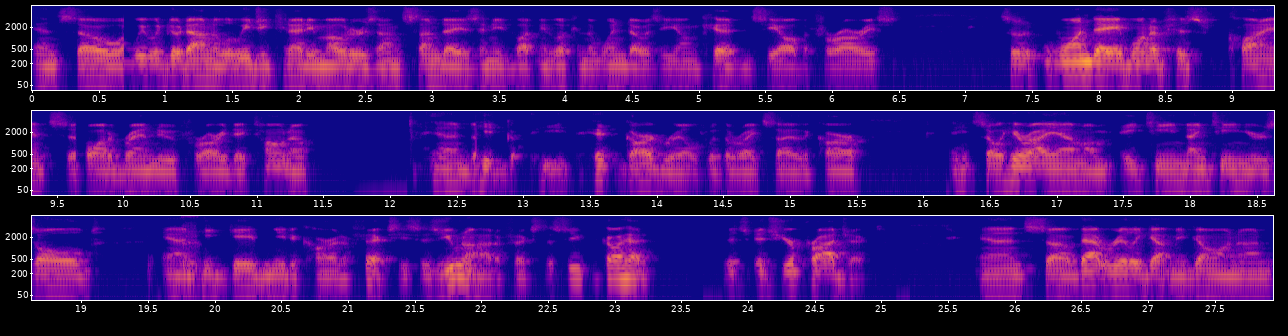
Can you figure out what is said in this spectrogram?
And so we would go down to Luigi Chinetti Motors on Sundays, and he'd let me look in the window as a young kid and see all the Ferraris. So one day, one of his clients uh, bought a brand new Ferrari Daytona, and he he hit guardrails with the right side of the car. And so here I am, I'm 18, 19 years old, and he gave me the car to fix. He says, "You know how to fix this. You go ahead." It's it's your project. And so that really got me going on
